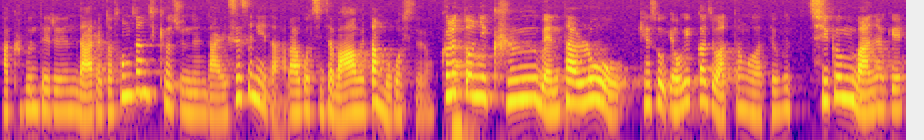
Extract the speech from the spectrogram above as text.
아, 그분들은 나를 더 성장시켜주는 나의 스승이다. 라고 진짜 마음을 딱 먹었어요. 그랬더니 그 멘탈로 계속 여기까지 왔던 것 같아요. 그 지금 만약에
